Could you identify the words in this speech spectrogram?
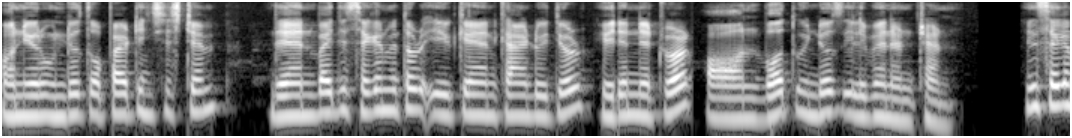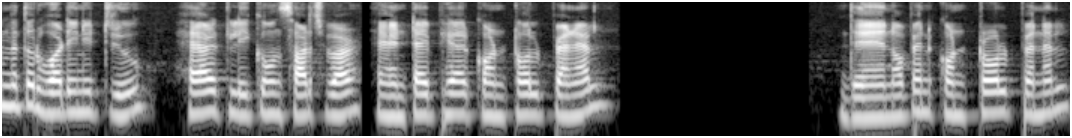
on your Windows operating system then by the second method you can connect with your hidden network on both Windows 11 and 10. In second method what you need to do here click on search bar and type here control panel. Then open control panel.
